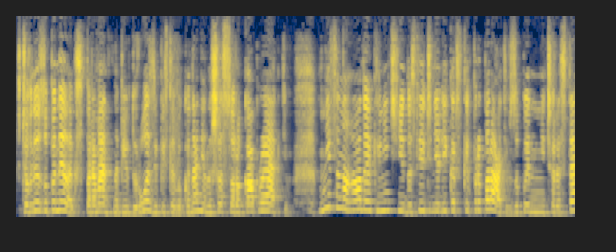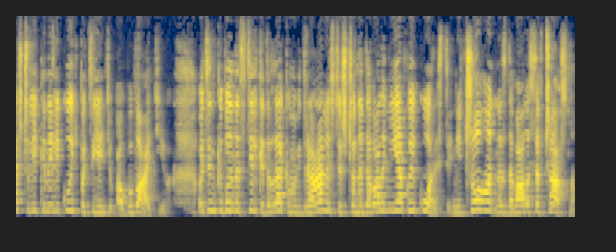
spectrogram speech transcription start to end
що вони зупинили експеримент на півдорозі після виконання лише 40 проєктів. Мені це нагадує клінічні дослідження лікарських препаратів, зупинені через те, що ліки не лікують пацієнтів, а вбивають їх. Оцінки були настільки далекими від реальності, що не давали ніякої користі, нічого не здавалося вчасно.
